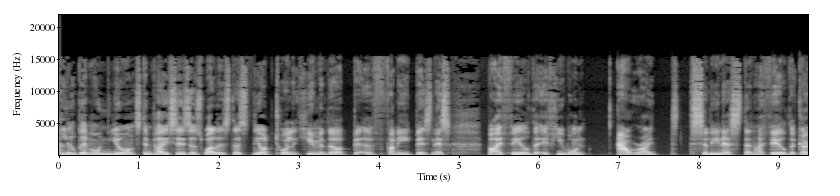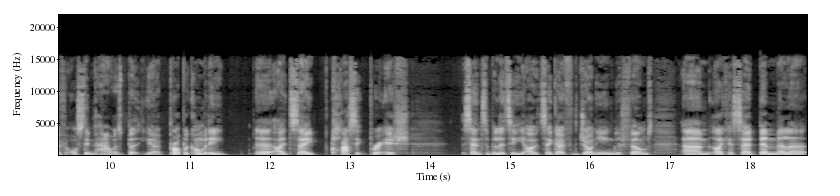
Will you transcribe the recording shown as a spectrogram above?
a little bit more nuanced in places, as well as there's the odd toilet humour, the odd bit of funny business. But I feel that if you want outright silliness, then I feel that go for Austin Powers. But you know, proper comedy, uh, I'd say classic British sensibility, I would say go for the Johnny English films. Um, like I said, Ben Miller,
